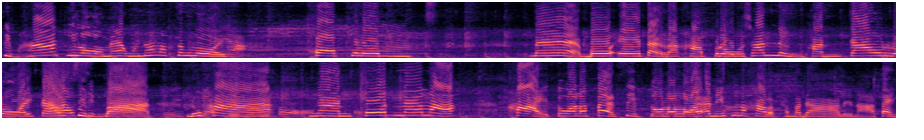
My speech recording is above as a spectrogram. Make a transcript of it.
45 กิโลแม่อุ้ยน่ารักจังเลย เนี่ยคอกลม แม่เบอร์เอแต่ราคาโปรโมชั่น 1,990 บาท อุ๊ยลูกค้าอยากซื้อต่องานโคตรน่ารัก ขายตัวละ 80 ตัวละร้อยอันนี้คือราคาแบบธรรมดาเลยนะ แต่จ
